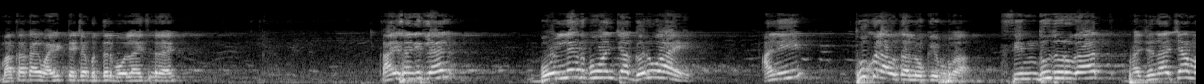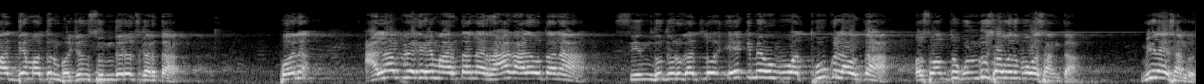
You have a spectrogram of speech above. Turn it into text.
माका काय वाईट त्याच्याबद्दल बोलायचं नाही. काय सांगितलं? बोलण्यात बुवांच्या गर्व आहे. आणि थूक लावता लोके बुवा. सिंधुदुर्गात भजनाच्या माध्यमातून भजन सुंदरच करता पण आलाप वगैरे मारताना राग आळवताना सिंधुदुर्गातलो एकमेव बुवा थूक लावता असं आमचं गुंडू सावंत बुवा सांगता. मी नाही सांगत.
